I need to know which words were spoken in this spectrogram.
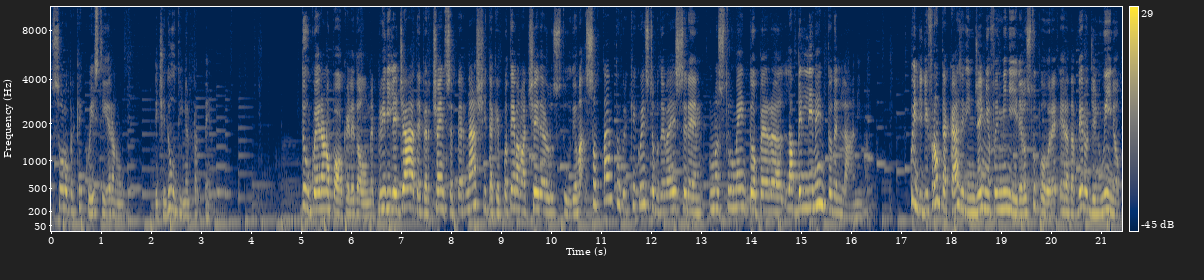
solo perché questi erano deceduti nel frattempo. Dunque erano poche le donne, privilegiate per censo e per nascita, che potevano accedere allo studio, ma soltanto perché questo poteva essere uno strumento per l'abbellimento dell'anima. Quindi di fronte a casi di ingegno femminile lo stupore era davvero genuino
